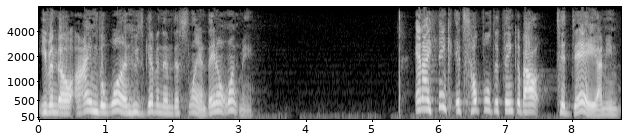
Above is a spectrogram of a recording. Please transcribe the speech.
even though I'm the one who's given them this land, they don't want me. And I think it's helpful to think about today. I mean,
